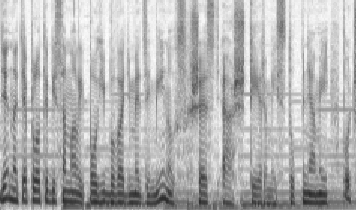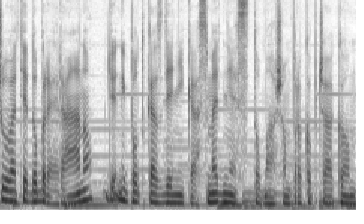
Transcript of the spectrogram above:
Denné teploty by sa mali pohybovať medzi minus 6 až 4 stupňami. Počúvate Dobré ráno Áno, denný podcast denníka Sme dnes s Tomášom Prokopčákom.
